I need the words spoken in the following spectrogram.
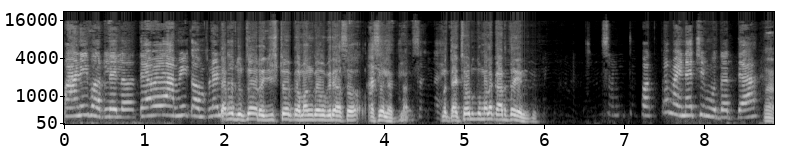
पाणी भरलेलं. त्यावेळी आम्ही कंप्लेंट त्यामुळे तुमचा रजिस्टर क्रमांक वगैरे असं असेल ना मग त्याच्यावरून तुम्हाला काढता येईल की? फक्त महिन्याची मुदत द्या. हा.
